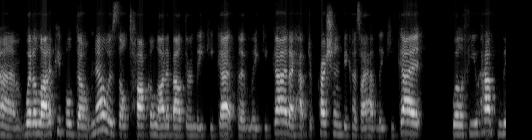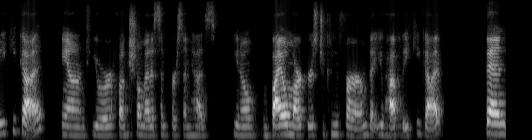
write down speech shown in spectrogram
um, what a lot of people don't know is they'll talk a lot about their leaky gut, the leaky gut. I have depression because I have leaky gut. Well, if you have leaky gut and your functional medicine person has, you know, biomarkers to confirm that you have leaky gut, then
